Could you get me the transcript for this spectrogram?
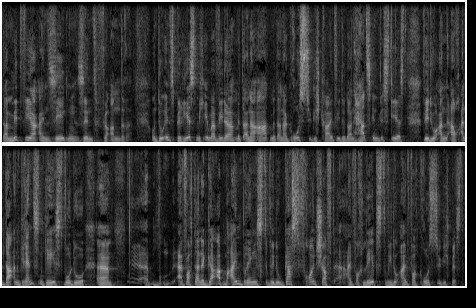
damit wir ein Segen sind für andere. Und du inspirierst mich immer wieder mit einer Art, mit einer Großzügigkeit, wie du dein Herz investierst, wie du an, auch an, da an Grenzen gehst, wo du äh, äh einfach deine Gaben einbringst, wie du Gastfreundschaft äh, einfach lebst, wie du einfach großzügig bist.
